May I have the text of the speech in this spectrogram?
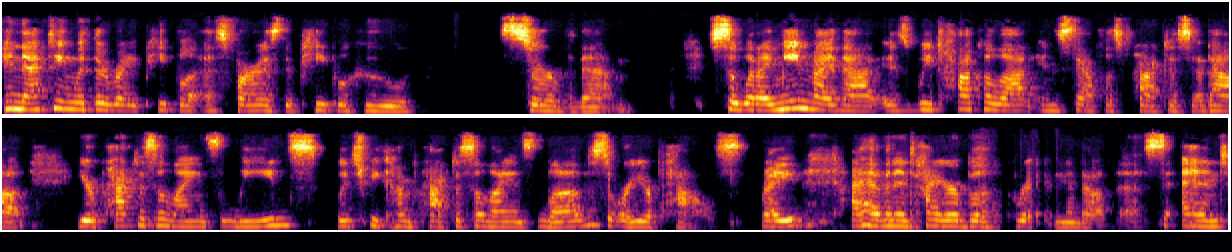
connecting with the right people as far as the people who serve them. So, what I mean by that is we talk a lot in staffless practice about your practice alliance leads, which become practice alliance loves or your pals, right? I have an entire book written about this. And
